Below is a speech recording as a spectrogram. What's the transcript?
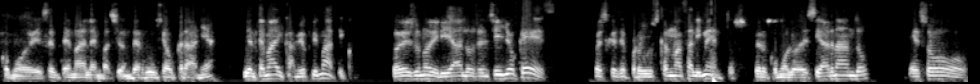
como es el tema de la invasión de Rusia a Ucrania, y el tema del cambio climático. Entonces uno diría, lo sencillo que es, pues que se produzcan más alimentos. Pero como lo decía Hernando, eso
